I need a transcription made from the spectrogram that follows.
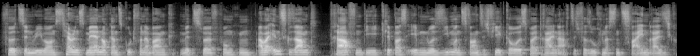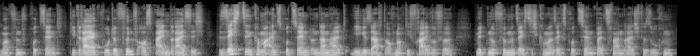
14 Rebounds. Terrence Mann noch ganz gut von der Bank mit 12 Punkten. Aber insgesamt trafen die Clippers eben nur 27 Field Goals bei 83 Versuchen. Das sind 32,5 Prozent. Die Dreierquote 5 aus 31, 16,1 Prozent und dann halt, wie gesagt, auch noch die Freiwürfe mit nur 65,6% bei 32 Versuchen.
